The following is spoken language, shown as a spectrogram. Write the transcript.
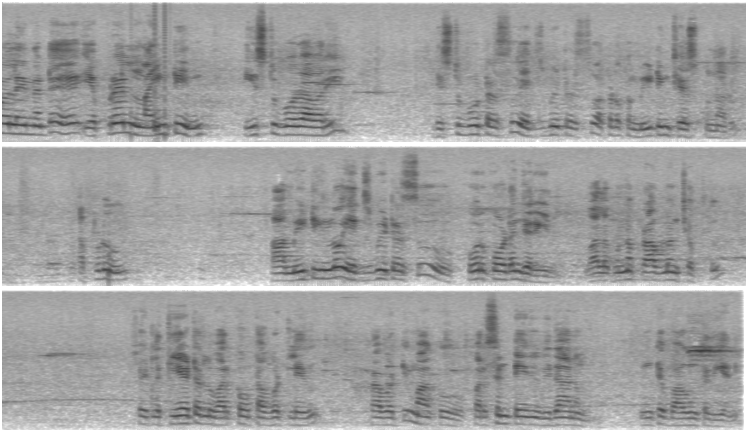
మొదలైందంటే April nineteen east Godavari distributors exhibitors అక్కడ ఒక మీటింగ్ చేసుకున్నారు. అప్పుడు ఆ మీటింగ్లో ఎగ్జిబ్యూటర్స్ కోరుకోవడం జరిగింది. వాళ్ళకున్న ప్రాబ్లం చెప్తూ సో ఇట్లా థియేటర్లు వర్కౌట్ అవ్వట్లేదు కాబట్టి మాకు పర్సంటేజ్ విధానం ఉంటే బాగుంటుంది అని.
